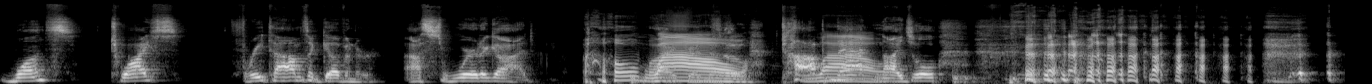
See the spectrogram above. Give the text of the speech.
once, twice, three times a governor. I swear to God. Oh my God! Wow. goodness. Top Wow. that, Nigel.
